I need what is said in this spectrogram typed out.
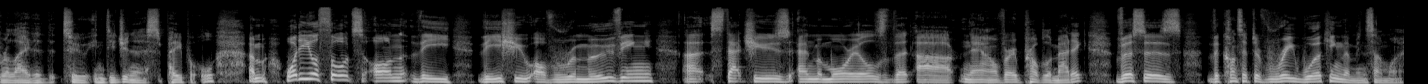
related to Indigenous people. Um, what are your thoughts on the, the issue of removing uh, statues and memorials that are now very problematic? Problematic versus the concept of reworking them in some way?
